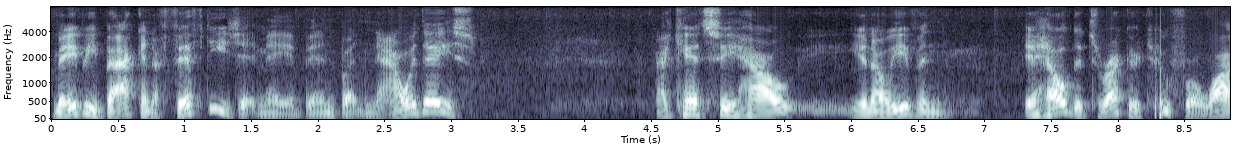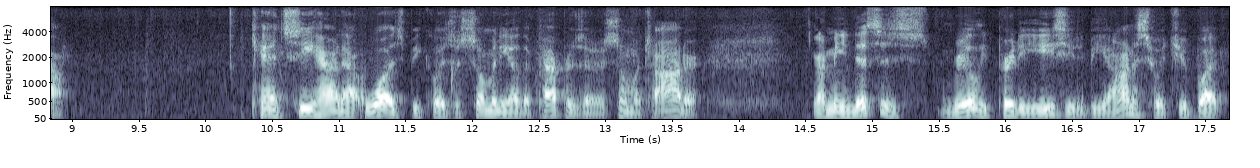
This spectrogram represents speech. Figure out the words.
Maybe back in the 50s it may have been, but nowadays I can't see how, you know, even it held its record too for a while. Can't see how that was because there's so many other peppers that are so much hotter. I mean, this is really pretty easy to be honest with you, but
